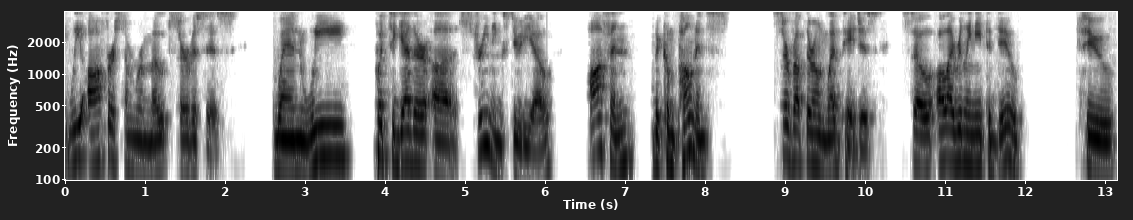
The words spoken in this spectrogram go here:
we offer some remote services. When we put together a streaming studio, often the components serve up their own web pages. So all I really need to do to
